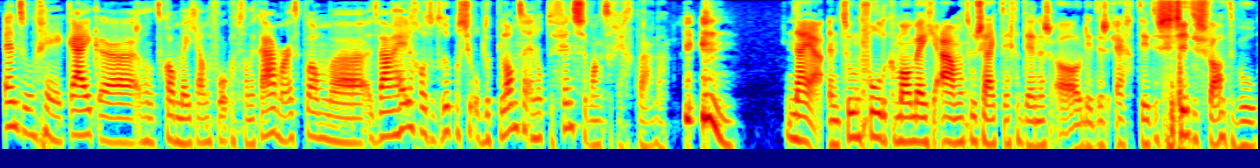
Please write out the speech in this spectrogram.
En toen ging ik kijken, want het kwam een beetje aan de voorkant van de kamer. Het, kwam, uh, het waren hele grote druppels die op de planten en op de vensterbank terechtkwamen. nou ja, en toen voelde ik hem al een beetje aan. Want toen zei ik tegen Dennis: Oh, dit is echt, dit is, dit is foute boel.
